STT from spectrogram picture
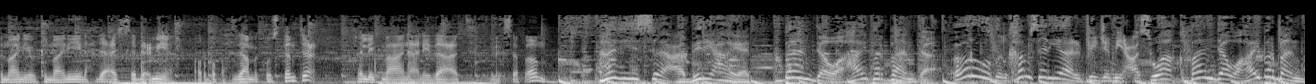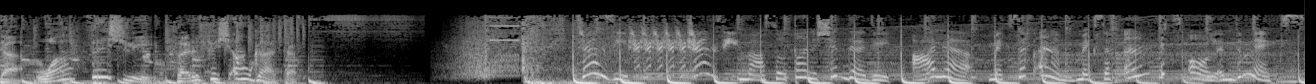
ثمانية وثمانين أحد سبعمية. أربط حزامك واستمتع وخليك معنا على إذاعة Mix FM. هذه الساعة برعاية باندا وهايبر باندا. عروض الخمسة ريال في جميع أسواق باندا وهايبر باندا. و Freshly فرفش أوقاتك. ترانزي مع سلطان الشدادي على Mix FM Mix FM it's all in the mix.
